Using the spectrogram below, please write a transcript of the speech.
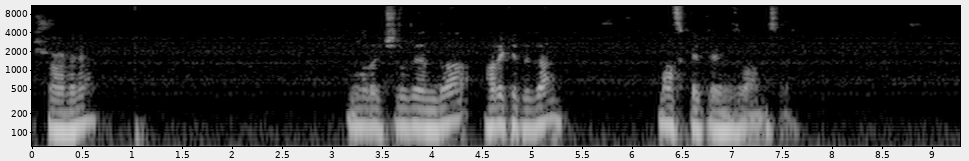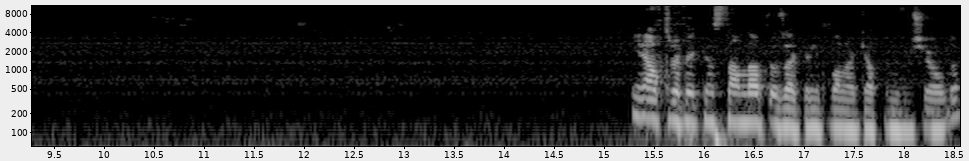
şöyle bunlar açıldığında hareket eden mask padlerimiz var mesela. Yine After Effects'in standart özelliklerini kullanarak yaptığımız bir şey oldu.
